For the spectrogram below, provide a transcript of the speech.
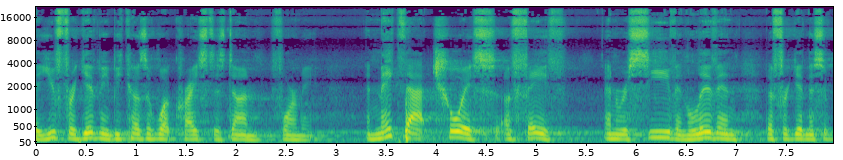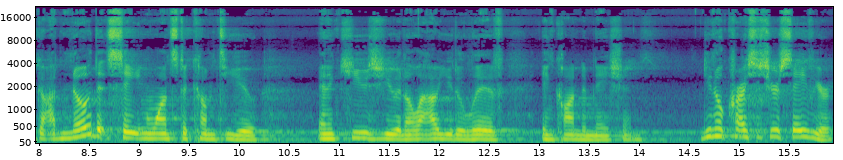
that you forgive me because of what Christ has done for me and make that choice of faith and receive and live in the forgiveness of God. Know that Satan wants to come to you and accuse you and allow you to live in condemnation. You know Christ is your Savior.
